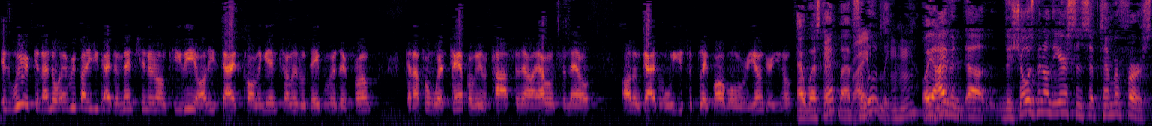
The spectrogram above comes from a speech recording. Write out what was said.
it's weird because I know everybody you guys are mentioning on TV. All these guys calling in, telling little neighborhood they're from. Because I'm from West Tampa, you know, Tossinell, Allen Snell, all them guys when we used to play ball when we were younger, you know. At West Tampa, absolutely. Oh yeah, Ivan. Uh, the show has been on the air since September 1st,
